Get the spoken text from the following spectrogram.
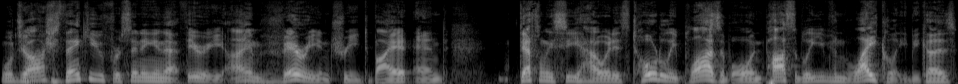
Well, Josh, thank you for sending in that theory. I am very intrigued by it and definitely see how it is totally plausible and possibly even likely because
